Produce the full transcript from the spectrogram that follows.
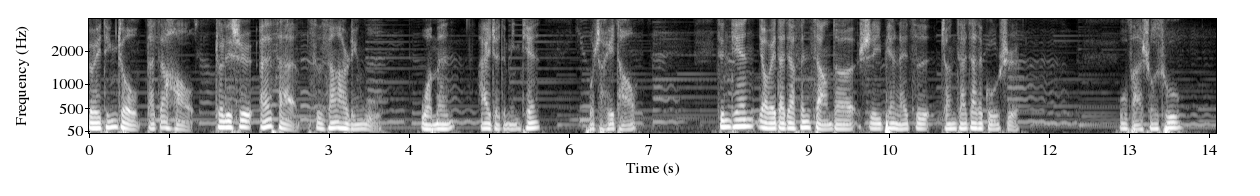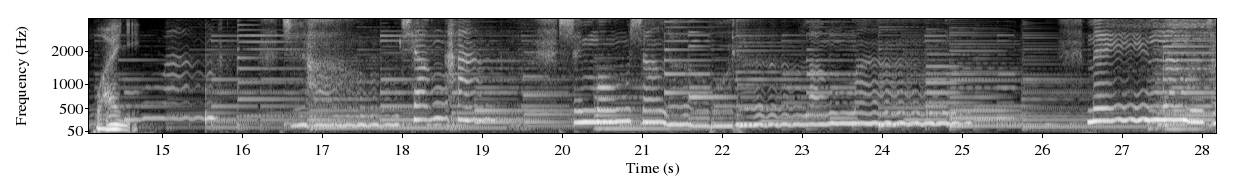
各位听众，大家好，这里是 FM 四三二零五，我们爱着的明天，我是黑桃。今天要为大家分享的是一篇来自张嘉佳的故事，无法说出我爱你。只好强悍，谁谋杀了我的浪漫？没那么简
